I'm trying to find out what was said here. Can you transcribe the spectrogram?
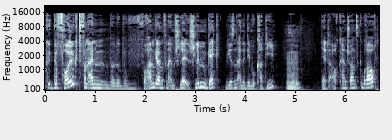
gefolgt von einem, vorangegangen von einem schlimmen Gag. Wir sind eine Demokratie. Mhm. Der hätte auch keinen Schwanz gebraucht.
